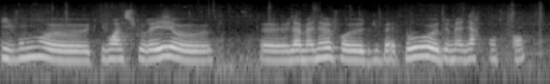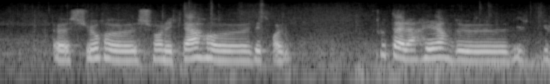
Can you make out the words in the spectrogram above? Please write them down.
qui vont, euh, qui vont assurer euh, la manœuvre du bateau de manière constante sur, sur l'écart des trois luttes. Tout à l'arrière de, de- du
